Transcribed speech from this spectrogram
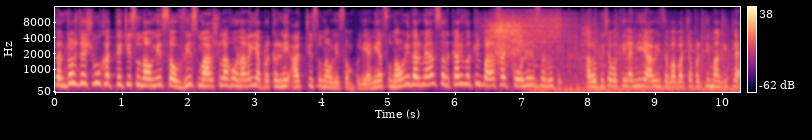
संतोष देशमुख हत्येची सुनावणी सव्वीस मार्चला होणार आहे. या प्रकरणी आजची सुनावणी संपली आणि या सुनावणी दरम्यान सरकारी वकील बाळासाहेब कोल्हे हजर होते. आरोपीच्या वकिलांनी यावेळी जबाबाच्या प्रती मागितल्या.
